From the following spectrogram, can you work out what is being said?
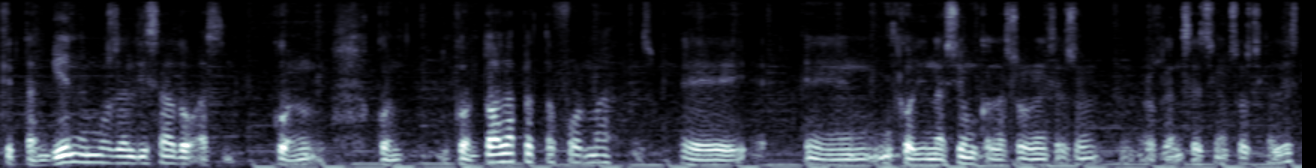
que también hemos realizado con, con, con toda la plataforma, eh, en coordinación con las organizaciones, organizaciones sociales,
